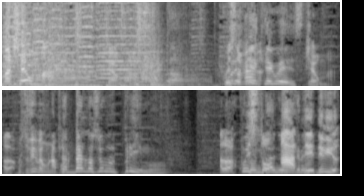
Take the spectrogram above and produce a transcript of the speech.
Ma c'è un ma. C'è un ma. no. Questo film- anche questo. C'è un ma. Allora, questo film è una Cioè, porcata. bello solo il primo. Allora, questo ha de- devi-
